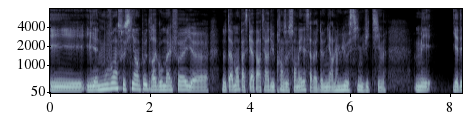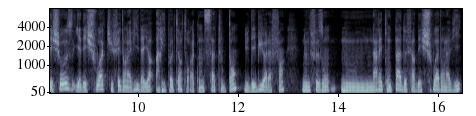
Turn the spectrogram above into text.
Et il y a une mouvance aussi un peu Drago Malfoy, euh, notamment parce qu'à partir du Prince de Sang Mêlé, ça va devenir lui aussi une victime. Mais il y a des choses, il y a des choix que tu fais dans la vie. D'ailleurs, Harry Potter te raconte ça tout le temps, du début à la fin. Nous ne faisons, nous n'arrêtons pas de faire des choix dans la vie.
